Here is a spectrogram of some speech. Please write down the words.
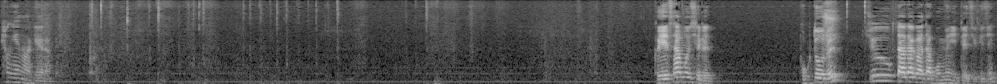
평행하게라고 그의 사무실은 복도를 쭉 따라가다 보면 이때지 그지?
